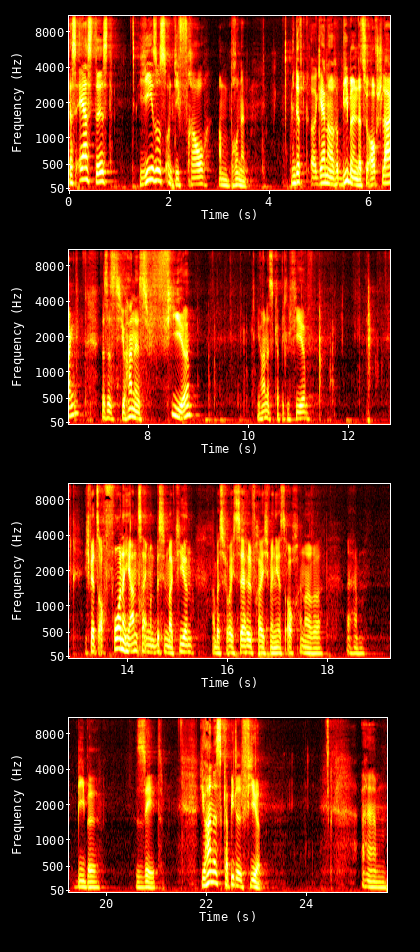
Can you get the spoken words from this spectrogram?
Das erste ist Jesus und die Frau am Brunnen. Ihr dürft äh, gerne eure Bibeln dazu aufschlagen. Das ist Johannes 4. Johannes Kapitel 4. Ich werde es auch vorne hier anzeigen und ein bisschen markieren, aber es ist für euch sehr hilfreich, wenn ihr es auch in eurer ähm, Bibel seht. Johannes Kapitel 4. Ähm,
